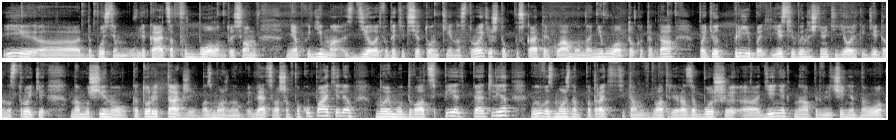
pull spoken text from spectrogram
и, э, допустим, увлекается футболом. То есть вам необходимо сделать вот эти все тонкие настройки, чтобы пускать рекламу на него. Только тогда пойдет прибыль. Если вы начнете делать какие-то настройки на мужчину, который также, возможно, является вашим покупателем, но ему 25 лет, вы, возможно, потратите там в 2-3 раза больше э, денег на привлечение одного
